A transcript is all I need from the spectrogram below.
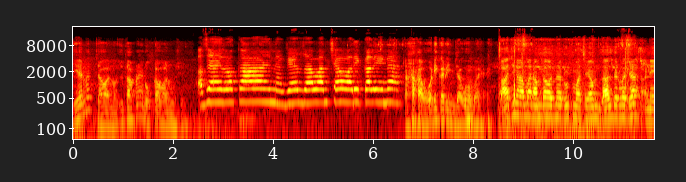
ઘેર નથી જવાનું હજુ તો આપણે રોકાવાનું છે. આજે રોકાઈને ઘેર જવાનું છે વળી કરીને. હા ઓડી કરીને જવું અમારે. આજના અમારા અમદાવાદના રૂટમાં છે આમ લાલ દરવાજા અને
